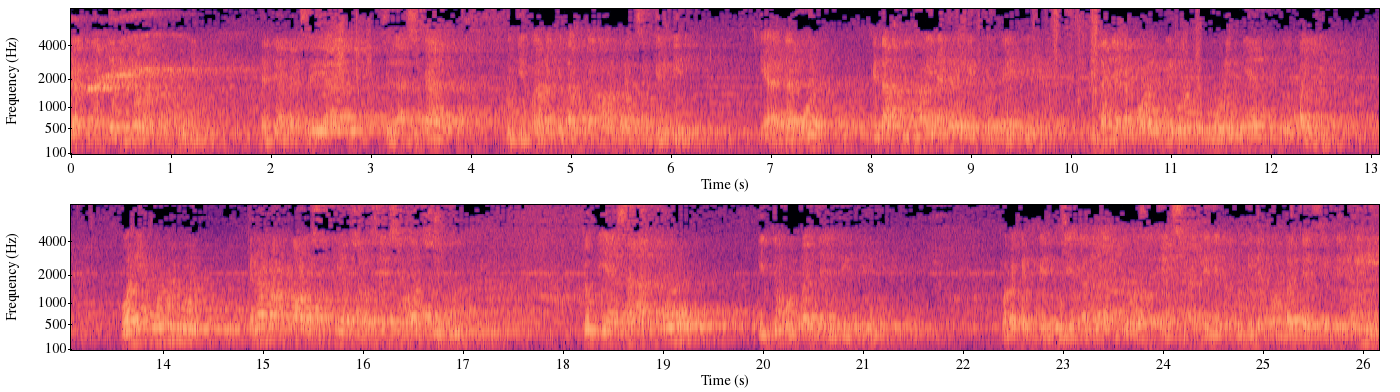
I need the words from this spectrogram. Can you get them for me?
yang ada di dalam buku ini. Nanti akan saya jelaskan bagaimana kita mengamalkan zikir ini. Ya, namun kita ambil faedah dari Ibnu Taimiyah. Ditanyakan oleh murid-muridnya Ibnu Qayyim. Wahai murid, kenapa engkau setiap selesai sholat subuh kebiasaanmu itu membaca zikir? Maka ketika itu dia katakan bahwasanya seandainya aku tidak membaca zikir ini,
